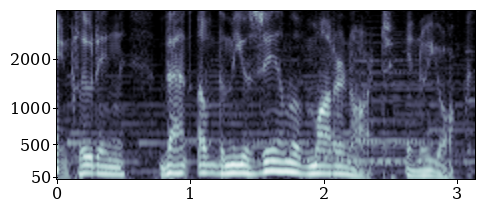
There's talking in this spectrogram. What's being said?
including that of the Museum of Modern Art in New York.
